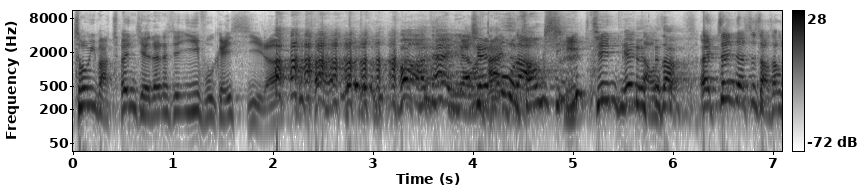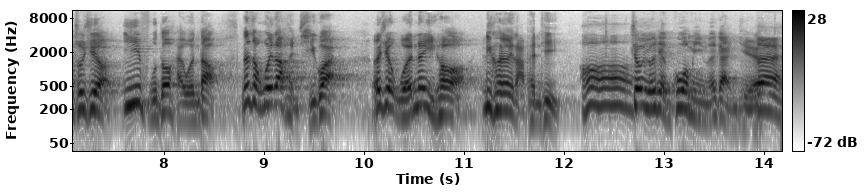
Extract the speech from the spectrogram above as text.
终于把春节的那些衣服给洗了，挂在阳台上，全部重洗。今天早上，哎，真的是早上出去哦，衣服都还闻到那种味道，很奇怪，而且闻了以后立刻又打喷嚏，哦，就有点过敏的感觉。对，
